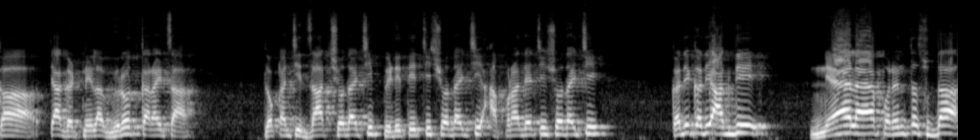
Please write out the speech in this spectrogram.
का त्या घटनेला विरोध करायचा? लोकांची जात शोधायची पीडितेची शोधायची अपराध्याची शोधायची. कधी कधी अगदी न्यायालयापर्यंत सुद्धा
